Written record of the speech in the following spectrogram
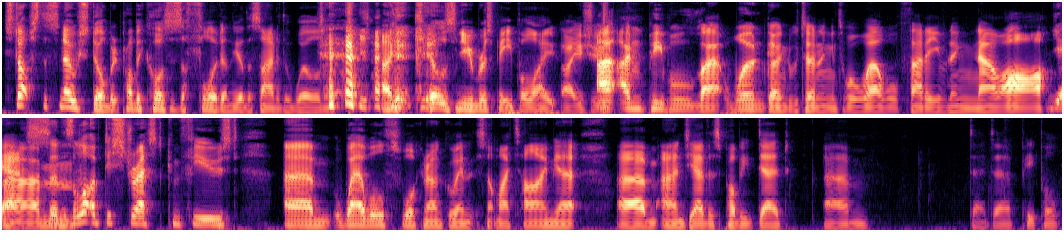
stops the snowstorm, but it probably causes a flood on the other side of the world and, and kills numerous people. I I assume. Uh, and people that weren't going to be turning into a werewolf that evening now are. Yes. so Um, there's a lot of distressed, confused um, werewolves walking around going, "It's not my time yet." Um, and yeah, there's probably dead, um, dead uh, people.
